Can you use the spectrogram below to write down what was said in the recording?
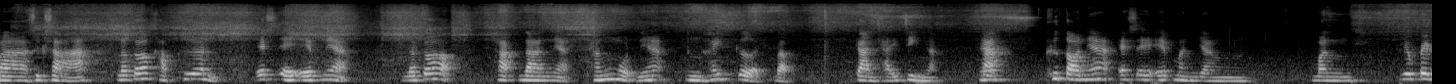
มาศึกษาแล้วก็ขับเคลื่อน SAF เนี่ยแล้วก็ผลักดันเนี่ยทั้งหมดเนี่ยอืมให้เกิดแบบ การใช้จริงอะค่ะนะคือตอนเนี้ย SAF มันยังมันยังเป็น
